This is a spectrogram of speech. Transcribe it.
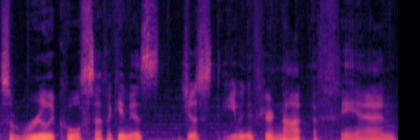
Some really cool stuff. Again, it's just even if you're not a fan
